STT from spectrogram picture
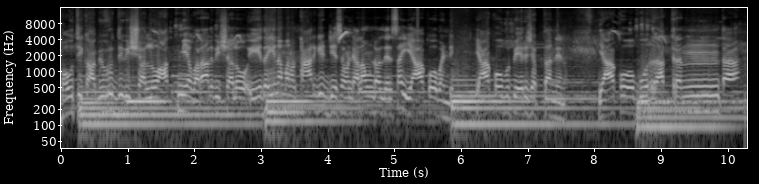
భౌతిక అభివృద్ధి విషయాల్లో ఆత్మీయ వరాల విషయాల్లో ఏదైనా మనం టార్గెట్ చేసామంటే ఎలా ఉండాలో తెలుసా? యాకోబు అండి. యాకోబు పేరు చెప్తాను నేను. యాకోబు రాత్రంతా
